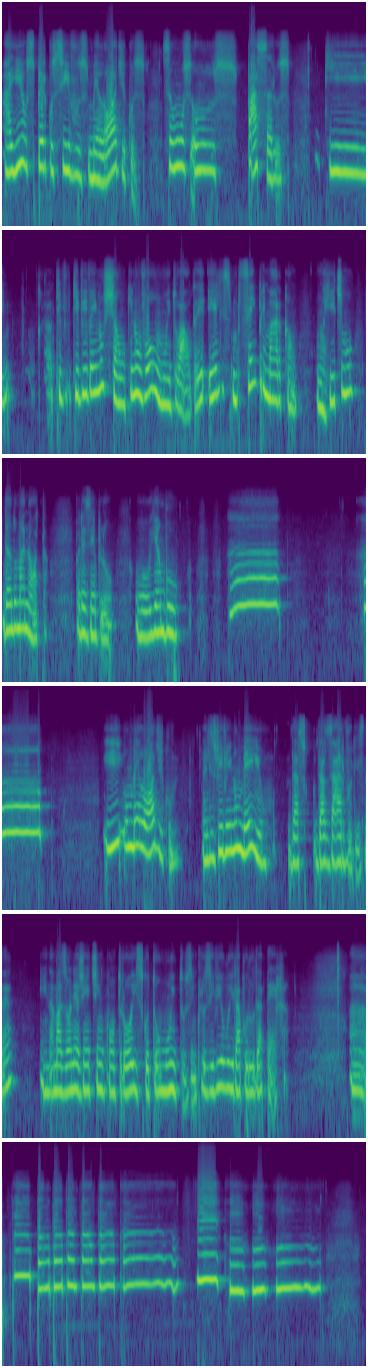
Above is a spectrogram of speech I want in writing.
Aí os percussivos melódicos são os, os pássaros que, que, que, vivem no chão, que não voam muito alto. Eles sempre marcam um ritmo dando uma nota. Por exemplo, o iambu. Ah, ah, e o melódico eles vivem no meio das, das árvores, né? E na Amazônia a gente encontrou e escutou muitos, inclusive o Irapuru da Terra.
